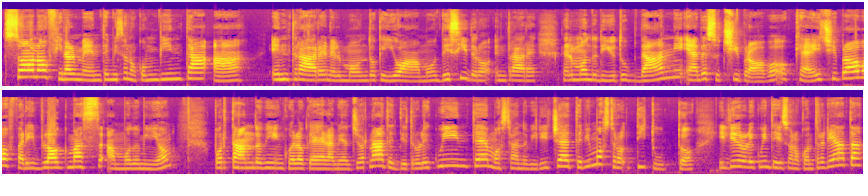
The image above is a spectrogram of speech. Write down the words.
sono finalmente, mi sono convinta a entrare nel mondo che io amo, desidero entrare nel mondo di YouTube da anni e adesso ci provo, ok? Ci provo a fare i vlogmas a modo mio portandovi in quello che è la mia giornata, il dietro le quinte, mostrandovi ricette, vi mostro di tutto. Il dietro le quinte vi sono contrariata,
